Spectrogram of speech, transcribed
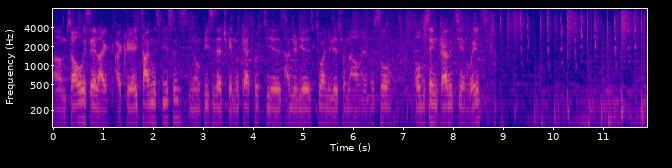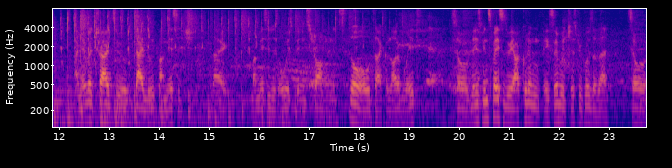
Um, so i always say like i create timeless pieces you know pieces that you can look at 50 years 100 years 200 years from now and it will still hold the same gravity and weight. I never try to dilute my message. Like my message has always been strong and it still holds like a lot of weight. So there's been spaces where I couldn't exhibit just because of that. So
